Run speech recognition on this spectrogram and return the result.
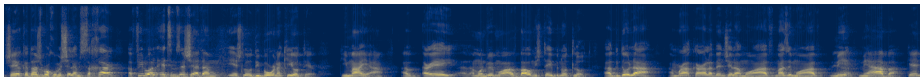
שהקדוש ברוך הוא משלם שכר אפילו על עצם זה שאדם יש לו דיבור נקי יותר. כי מה היה? הרי עמון ומואב באו משתי בנות לוט. הגדולה אמרה, קרא לבן שלה מואב, מה זה מואב? מאבא, כן?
